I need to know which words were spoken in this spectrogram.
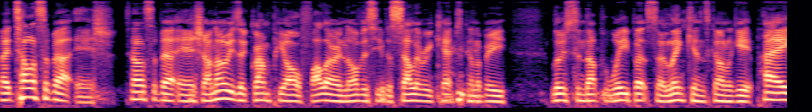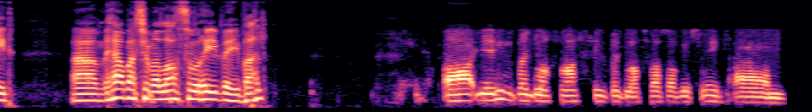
Mate, tell us about Ash. Tell us about Ash. I know he's a grumpy old fella, and obviously the salary cap's going to be loosened up a wee bit, so Lincoln's going to get paid. Um, how much of a loss will he be, bud? Uh, yeah, he's a big loss for us. He's a big loss for us, obviously. Um,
